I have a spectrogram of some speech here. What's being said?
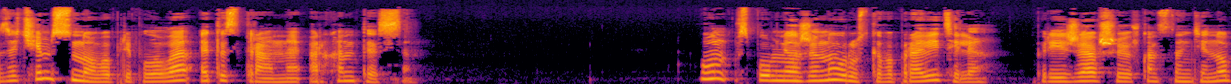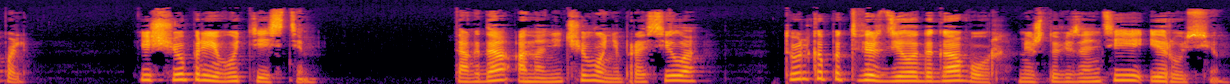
Зачем снова приплыла эта странная архантесса? Он вспомнил жену русского правителя, приезжавшую в Константинополь, еще при его тесте. Тогда она ничего не просила, только подтвердила договор между Византией и Русью.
